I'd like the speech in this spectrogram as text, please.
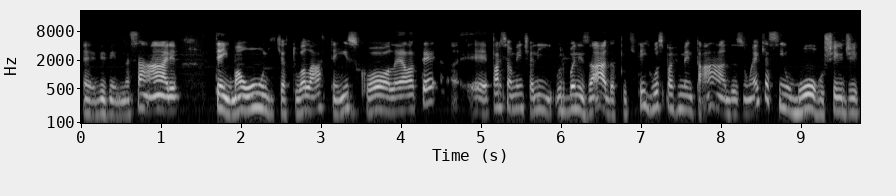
é, vivendo nessa área. Tem uma ONG que atua lá, tem escola, ela até é parcialmente ali urbanizada, porque tem ruas pavimentadas, não é que assim um morro cheio de,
